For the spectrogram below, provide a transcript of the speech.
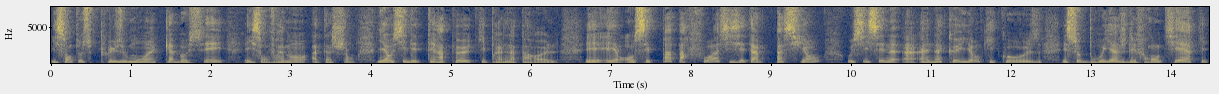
Ils sont tous plus ou moins cabossés et ils sont vraiment attachants. Il y a aussi des thérapeutes qui prennent la parole et, on ne sait pas parfois si c'est un patient ou si c'est un, un, accueillant qui cause. Et ce brouillage des frontières qui,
